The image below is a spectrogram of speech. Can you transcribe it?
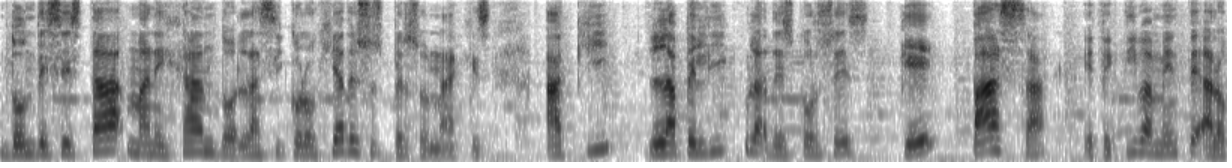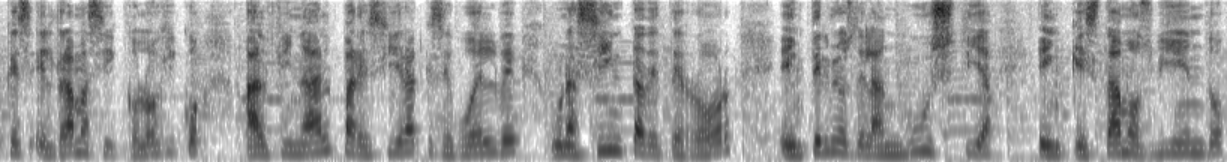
donde se está manejando la psicología de sus personajes. Aquí la película de Scorsese que pasa efectivamente a lo que es el drama psicológico, al final pareciera que se vuelve una cinta de terror en términos de la angustia en que estamos viendo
